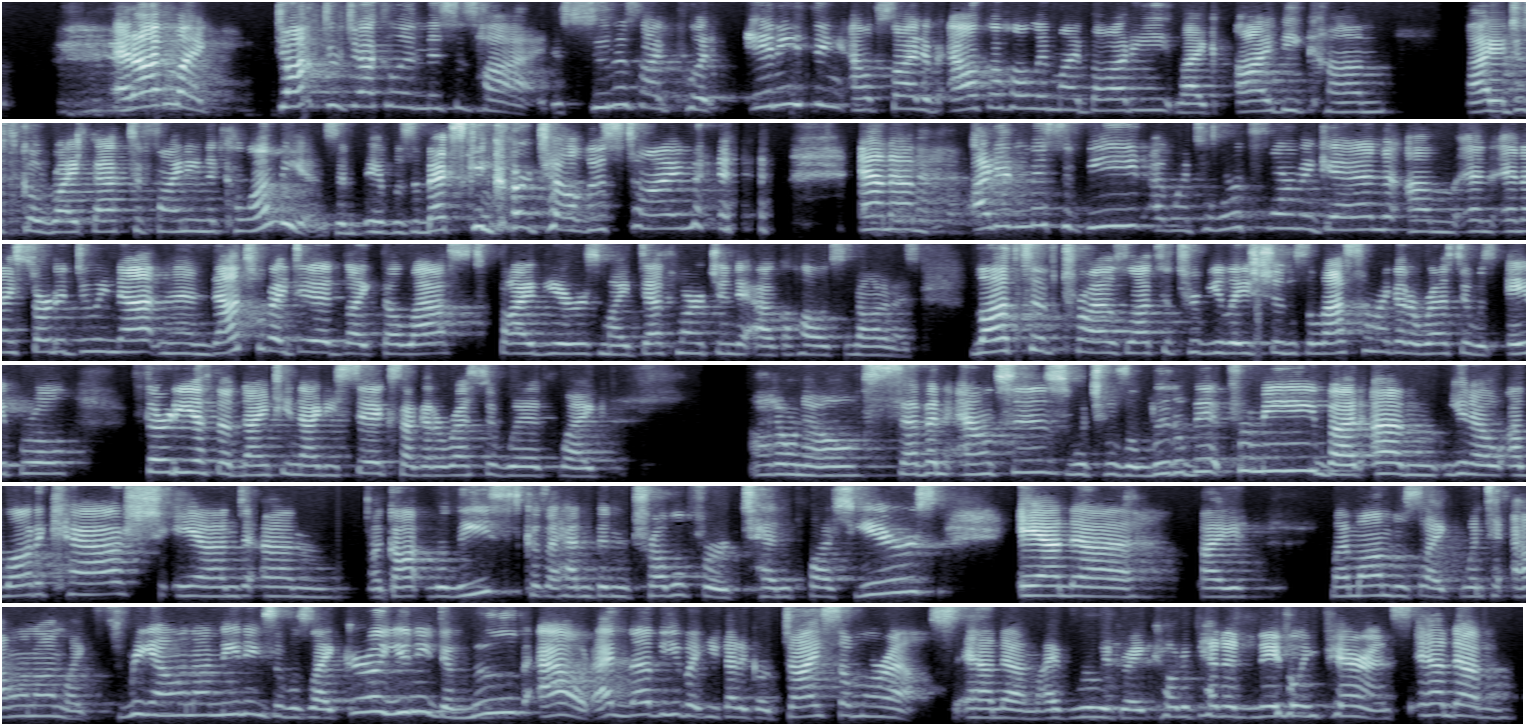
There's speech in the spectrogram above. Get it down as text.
And I'm like, Dr. Jekyll and Mrs. Hyde. As soon as I put anything outside of alcohol in my body, like I become, I just go right back to finding the Colombians. And it was a Mexican cartel this time. and um, I didn't miss a beat. I went to work for them again. Um, and, and I started doing that. And then that's what I did like the last five years, my death march into Alcoholics Anonymous. Lots of trials, lots of tribulations. The last time I got arrested was April 30th of 1996, I got arrested with like, I don't know, seven ounces, which was a little bit for me, but um, you know, a lot of cash. And um, I got released because I hadn't been in trouble for 10 plus years. And uh, I, my mom was like, went to Al Anon, like three Al Anon meetings. It was like, girl, you need to move out. I love you, but you got to go die somewhere else. And um, I have really great codependent enabling parents. And um,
